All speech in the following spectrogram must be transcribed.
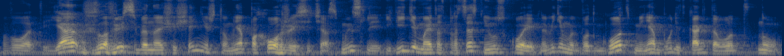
Вот. Я ловлю себя на ощущении, что у меня похожие сейчас мысли, и, видимо, этот процесс не ускорит. Но, видимо, вот год меня будет как-то вот, ну,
